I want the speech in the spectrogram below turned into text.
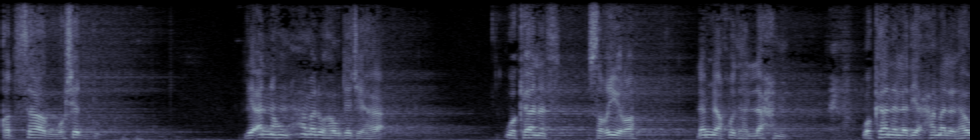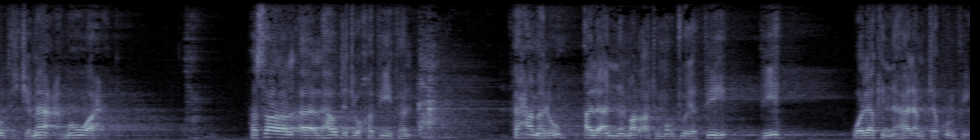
قد ساروا وشدوا لأنهم حملوا هودجها وكانت صغيرة لم يأخذها اللحم وكان الذي حمل الهودج جماعة ما هو واحد. فصار الهودج خفيفا. فحملوه على أن المرأة موجودة فيه فيه ولكنها لم تكن فيه.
